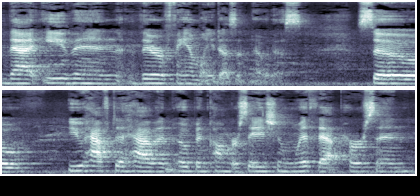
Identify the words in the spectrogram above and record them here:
that even their family doesn't notice. So you have to have an open conversation with that person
